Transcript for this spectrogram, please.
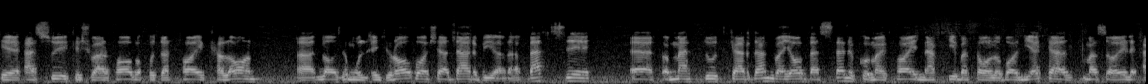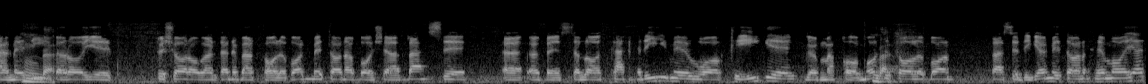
که از سوی کشورها و قدرتهای کلان لازم الاجرا باشه در بیاره بحث محدود کردن و یا بستن کمک های نفتی به طالبان یکی از مسائل عملی بله. برای فشار آوردن بر طالبان می‌تونه باشه. بحث به اصطلاح تحریم واقعی مقامات بله. طالبان. بحث دیگه می‌تونه حمایت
